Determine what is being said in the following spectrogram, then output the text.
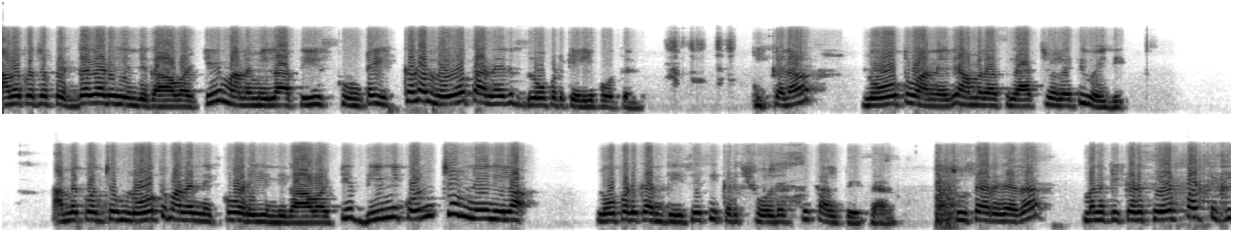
ఆమె కొంచెం పెద్దగా అడిగింది కాబట్టి మనం ఇలా తీసుకుంటే ఇక్కడ లోతు అనేది లోపలికి వెళ్ళిపోతుంది. ఇక్కడ లోతు అనేది ఆమె అసలు యాక్చువల్ అయితే ఇది. ఆమె కొంచెం లోతు మనల్ని ఎక్కువ అడిగింది కాబట్టి దీన్ని కొంచెం నేను ఇలా లోపలికి అని తీసేసి ఇక్కడ షోల్డర్స్కి కలిపేశాను. చూసారు కదా? మనకి ఇక్కడ సేపట్టికి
